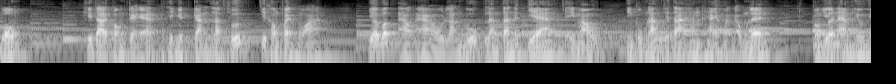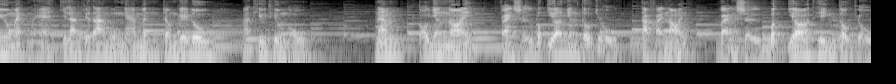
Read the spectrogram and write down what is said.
4. Khi ta còn trẻ thì nghịch cảnh là phước chứ không phải họa Gió bất ào ào lạnh buốt làm ta nứt da, chảy máu nhưng cũng làm cho ta hăng hái hoạt động lên. Còn gió nam hiu hiu mát mẻ chỉ làm cho ta muốn ngã mình trong ghế đu mà thiêu thiêu ngủ. Năm, cổ nhân nói, vạn sự bất do nhân tố chủ, ta phải nói, vạn sự bất do thiên tố chủ.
